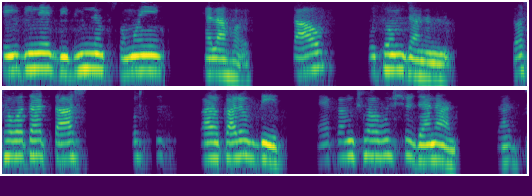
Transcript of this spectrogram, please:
সেই দিনের বিভিন্ন সময়ে খেলা হয়। তাও প্রথম জানান দশাবতার তাস প্রস্তুত কারকদের একাংশ অবশ্য জানান, রাজ্য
